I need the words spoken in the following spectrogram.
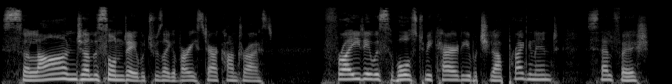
Solange on the Sunday, which was like a very stark contrast. Friday was supposed to be Cardi, but she got pregnant. Selfish.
